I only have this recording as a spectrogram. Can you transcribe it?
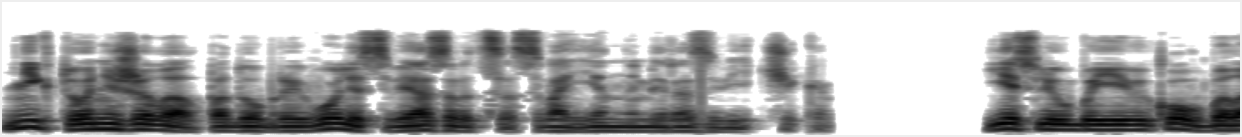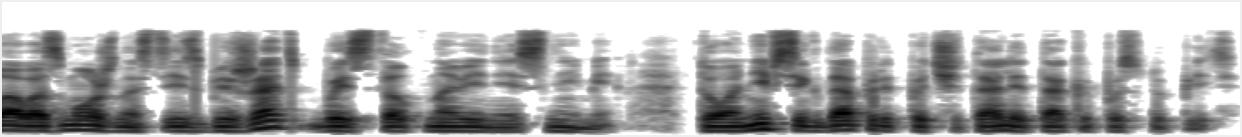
Никто не желал по доброй воле связываться с военными разведчиками. Если у боевиков была возможность избежать боестолкновения с ними, то они всегда предпочитали так и поступить.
